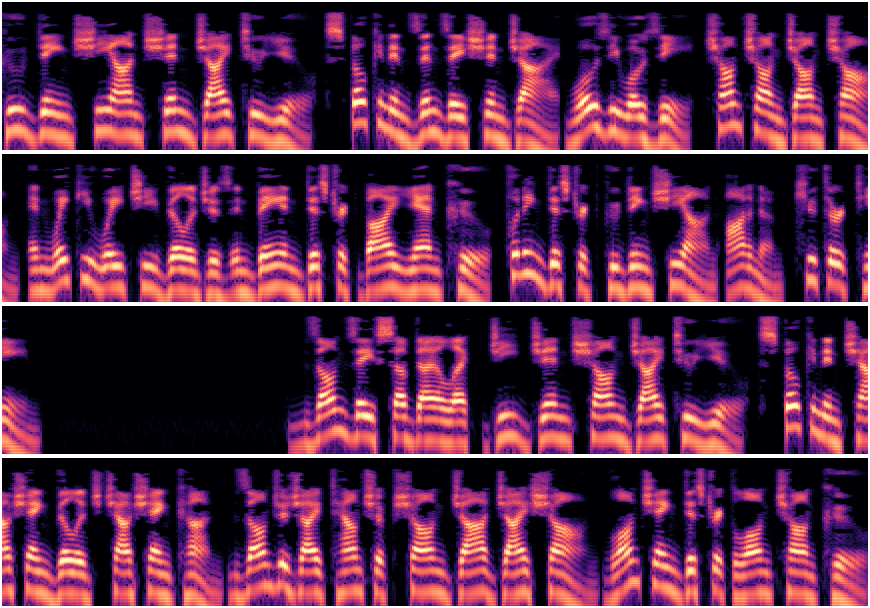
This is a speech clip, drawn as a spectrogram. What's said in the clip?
Gu Ding Xian Xin Jai Tu Yu, spoken in Xinzai Xin Jai, Wozi Wozi, Chongchong Zhong Chong, and Wei Weiqi villages in Bayan District Bai Yan Ku, Puting District Ding Xian, autonym, Q13, Zhongzai subdialect Ji Jin Shang Jai Tu Yu, spoken in Chaoshang Village Chaoshang Kun, Zhongjia Township Shang Jia Jai Shang, Longchang District Longchang Ku,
